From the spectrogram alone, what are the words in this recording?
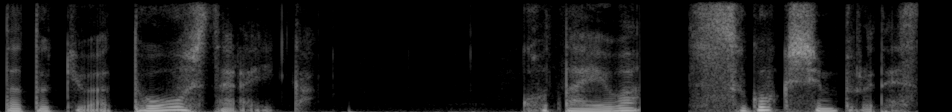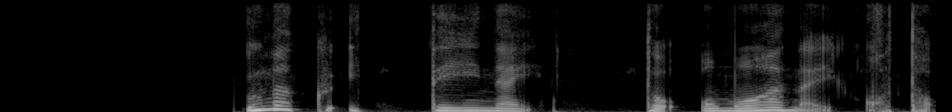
た時はどうしたらいいか。答えはすごくシンプルです。うまくいっていないと思わないこと。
